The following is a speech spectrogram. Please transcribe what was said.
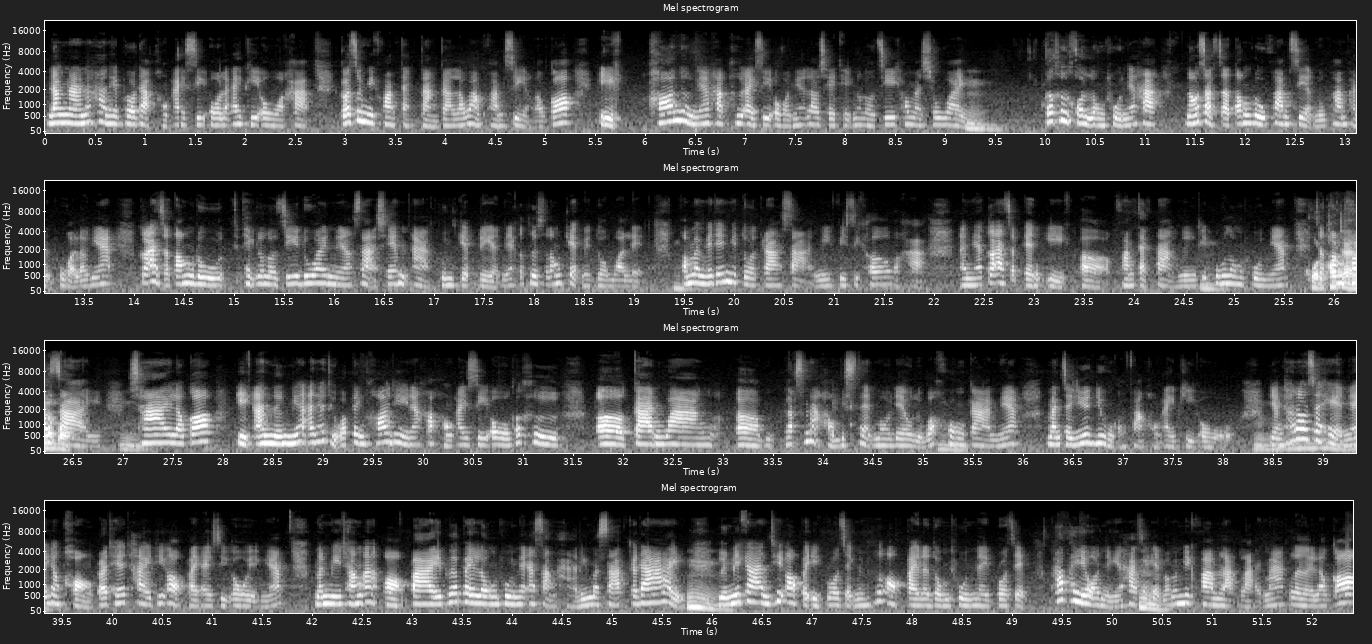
ดังนั้นนะคะใน Product ของ ICO และ IPO อะค่ะ ก็จะมีความแตกต่างกันระหว่างความเสี่ยงแล้วก็อีก ข้อหนึ่งเนี่ยค่ะคือ ICO เนี่ยเราใช้เทคโนโลยีเข้ามาช่วยอืมก็คือคนลงทุนเนี่ยค่ะ นอกจากจะต้องรู้ความเสี่ยงรู้ความผันผวนแล้วเนี่ยก็อาจจะต้องรู้เทคโนโลยีด้วยในลักษณะเช่นอะคุณเก็บเหรียญเนี่ยก็คือจะต้องเก็บในตัว wallet เพราะมันไม่ได้มีตัวตราสารมีฟิสิกอลอะค่ะอันเนี้ยก็อาจจะเป็นอีกเอ่อความแตกต่างหนึ่งที่อืมผู้ลงทุนเนี่ยควรจะต้เข้าองใจเข้าระบบใจอืมใช่แล้วก็อีกอันนึงเนี่ยอันเนี้ยถือว่าเป็นข้อดีนะคะของ ICO ก็คือเอ่อการวางเอ่อลักษณะของ business model หรือว่าอืมโครงการเนี่ยมันจะยืดหยุ่นกว่าฝั่งของ IPO มอย่างถ้าเราจะเห็นเนี่ยอย่างของประเทศไทยที่ออกไป ICO อย่างเงี้ยมันมีทั้งอะออกไปเพื่อไปลงทุนในอสังหาริมทรัพย์ก็ได้มหรือมีการที่ออกไปอีกโปรเจกต์หนึงเพื่อออกไประดมทุนในโปรเจกต์ภาพยนตร์อย่างเงี้ยค่ะอืมจะเห็นว่ามันมีความหลากหลายมากเลย แล้วก็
